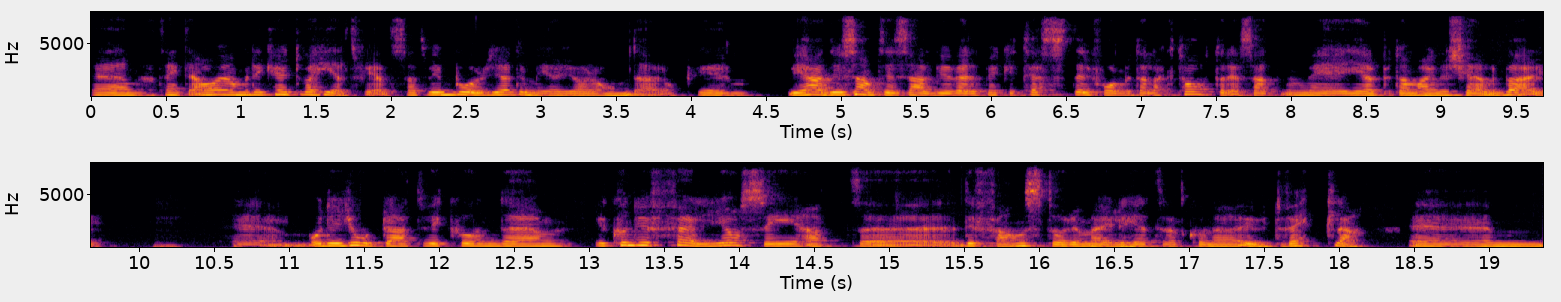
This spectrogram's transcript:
Ehm, jag tänkte ja, ja, men det kan ju inte vara helt fel. Så att vi började med att göra om där. Och, eh, vi hade ju samtidigt så hade vi väldigt mycket tester i form av laktat och det, så att med hjälp av Magnus Kjellberg. Mm. Eh, och det gjorde att vi kunde, vi kunde ju följa och se att eh, det fanns större möjligheter att kunna utveckla ehm,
